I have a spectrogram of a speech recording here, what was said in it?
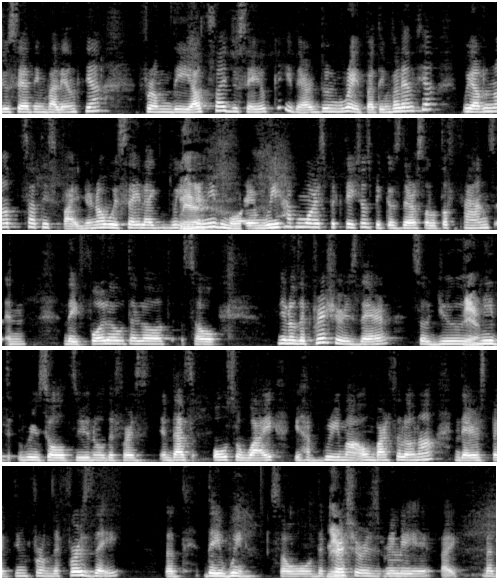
you said in valencia from the outside you say okay they are doing great but in valencia we are not satisfied. You know we say like we, yeah. we need more and we have more expectations because there's a lot of fans and they followed a lot. So you know the pressure is there so you yeah. need results you know the first and that's also why you have Grimau on barcelona and they're expecting from the first day that they win so the pressure yeah. is really like but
